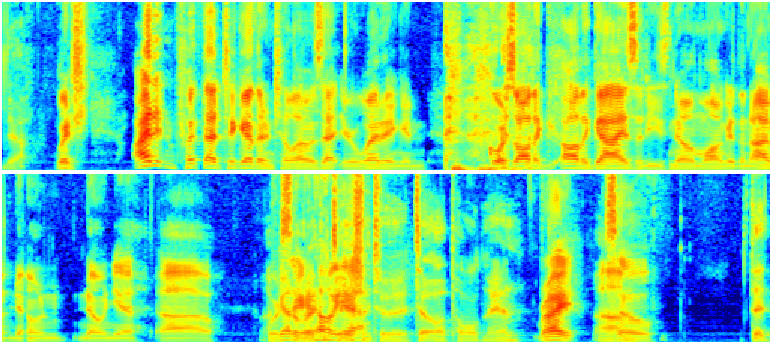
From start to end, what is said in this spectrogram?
Yeah. which I didn't put that together until I was at your wedding, and of course, all the all the guys that he's known longer than I've known known you. Uh, I've got saying, a "Oh, reputation yeah." to to uphold, man. right? Um, so The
